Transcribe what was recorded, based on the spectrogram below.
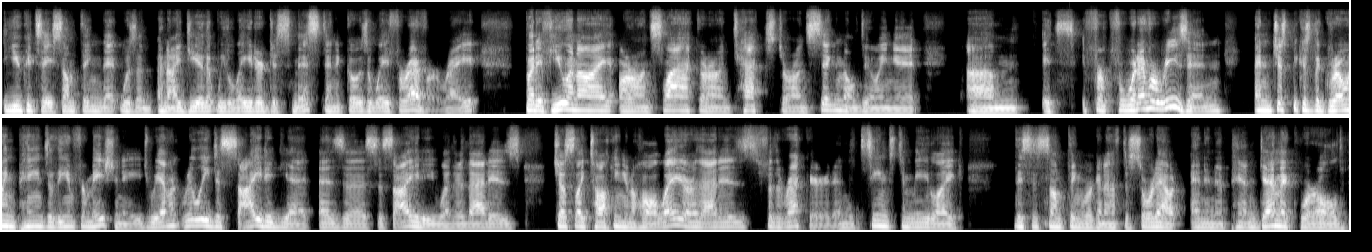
you could say something that was a, an idea that we later dismissed and it goes away forever right? But if you and i are on slack or on text or on signal doing it um, it's for, for whatever reason and just because the growing pains of the information age we haven't really decided yet as a society whether that is just like talking in a hallway or that is for the record. And it seems to me like this is something we're going to have to sort out. And in a pandemic world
